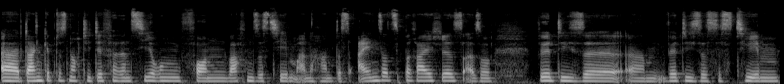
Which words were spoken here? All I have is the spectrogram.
Äh, dann gibt es noch die Differenzierung von Waffensystemen anhand des Einsatzbereiches. Also wird, diese, ähm, wird dieses System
